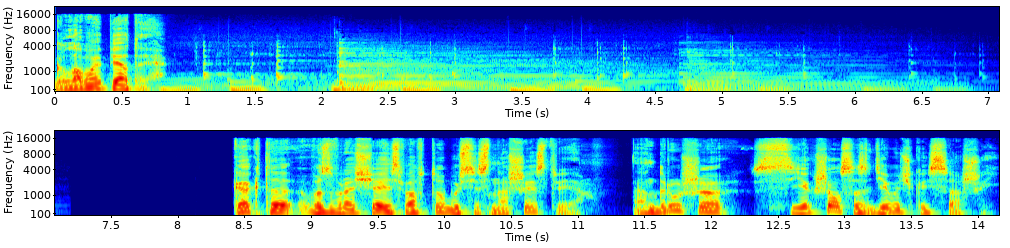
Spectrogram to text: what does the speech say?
Глава пятая. Как-то, возвращаясь в автобусе с нашествия, Андруша съехшался с девочкой Сашей.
